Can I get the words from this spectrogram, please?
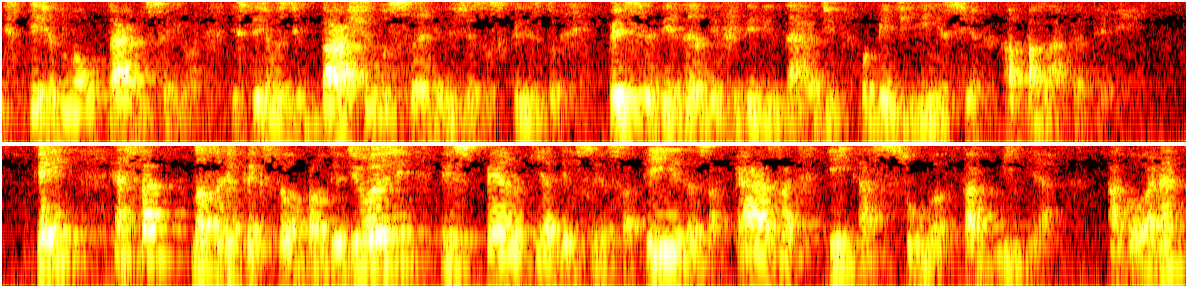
esteja no altar do Senhor. Estejamos debaixo do sangue de Jesus Cristo, perseverando em fidelidade, obediência à palavra dele. Ok? Essa nossa reflexão para o dia de hoje, eu espero que abençoe a sua vida, a sua casa e a sua família. Agora,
